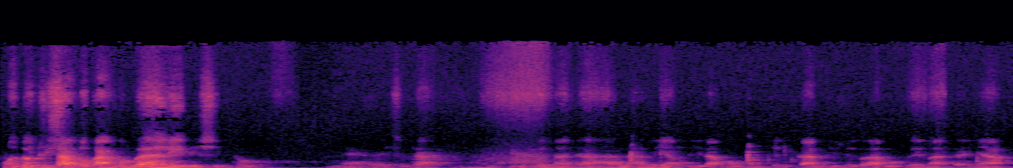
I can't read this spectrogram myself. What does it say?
untuk disatukan kembali di situ. Ya, sudah mungkin ada hal-hal yang tidak memungkinkan di situ mungkin adanya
